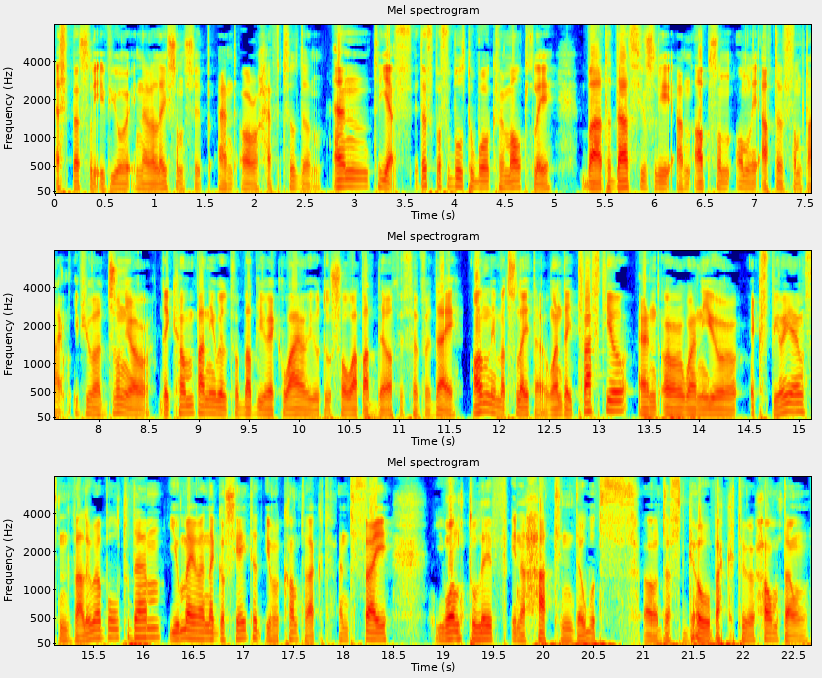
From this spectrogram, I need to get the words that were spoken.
especially if you're in a relationship and or have children. And yes, it is possible to work remotely, but that's usually an option only after some time. If you're a junior, the company will probably require you to show up at the office every day. Only much later, when they trust you and or when you're experienced and valuable to them, you may renegotiate your contract and say you want to live in a hut in the woods or just go back to your hometown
